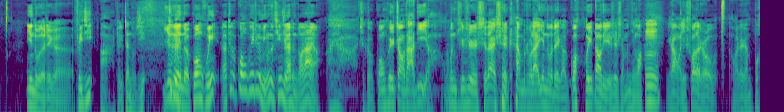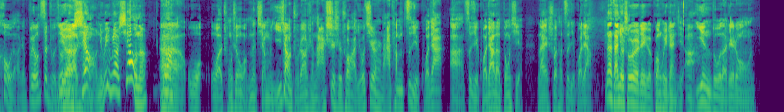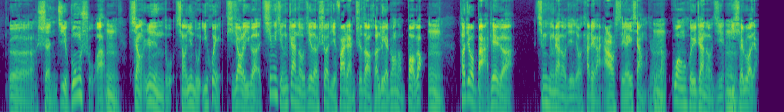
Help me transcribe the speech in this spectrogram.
印度的这个飞机啊，这个战斗机，这个的光辉啊，这个光辉这个名字听起来很高大呀。哎呀，这个光辉照大地啊！问题是实在是看不出来印度这个光辉到底是什么情况。嗯，你看我一说的时候，我这人不厚道，这不由自主就要笑。你为什么要笑呢？呃，我我重申，我们的节目一向主张是拿事实说话，尤其是拿他们自己国家啊自己国家的东西来说他自己国家。那咱就说说这个光辉战机啊，印度的这种呃审计公署啊，嗯，向印度向印度议会提交了一个轻型战斗机的设计、发展、制造和列装的报告。嗯，他就把这个轻型战斗机，就他这个 LCA 项目，就是光辉战斗机一些弱点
